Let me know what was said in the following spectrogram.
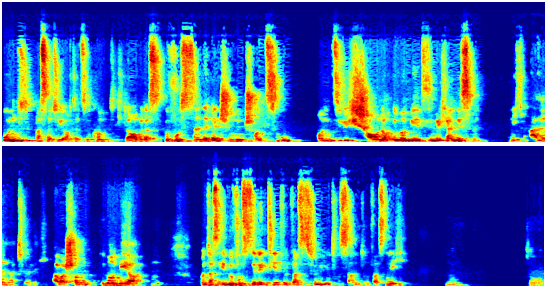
Und was natürlich auch dazu kommt, ich glaube, das Bewusstsein der Menschen nimmt schon zu. Und sie durchschauen auch immer mehr diese Mechanismen. Nicht alle natürlich, aber schon immer mehr. Ne? Und dass eben bewusst selektiert wird, was ist für mich interessant und was nicht. Ne? So.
